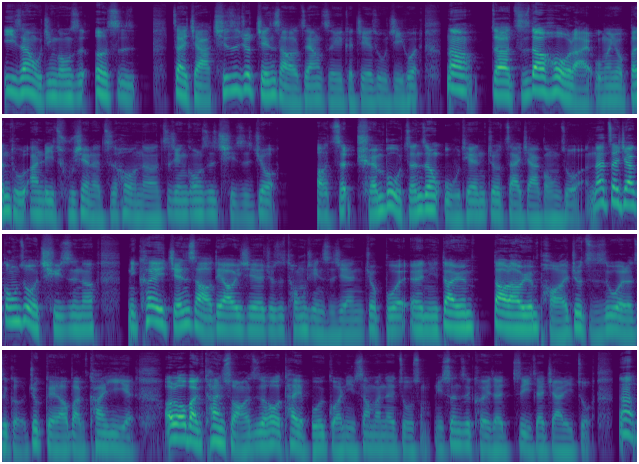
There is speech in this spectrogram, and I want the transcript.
一三五进公司，二是在家，其实就减少了这样子一个接触机会。那呃，直到后来我们有本土案例出现了之后呢，这间公司其实就。哦，这全部整整五天就在家工作。那在家工作其实呢，你可以减少掉一些就是通勤时间，就不会，呃，你大远大老远跑来就只是为了这个，就给老板看一眼，而老板看爽了之后，他也不会管你上班在做什么，你甚至可以在自己在家里做。那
